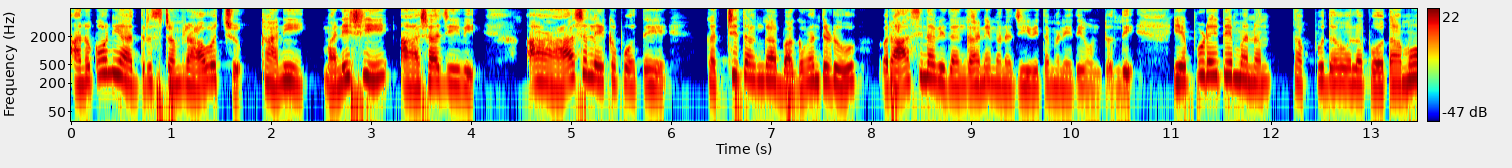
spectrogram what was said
అనుకోని అదృష్టం రావచ్చు కానీ మనిషి ఆశాజీవి. ఆ ఆశ లేకపోతే ఖచ్చితంగా భగవంతుడు రాసిన విధంగానే మన జీవితం అనేది ఉంటుంది. ఎప్పుడైతే మనం తప్పుదోవలో పోతామో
